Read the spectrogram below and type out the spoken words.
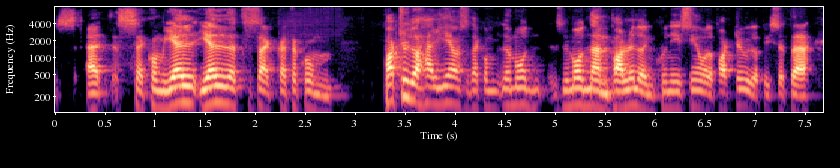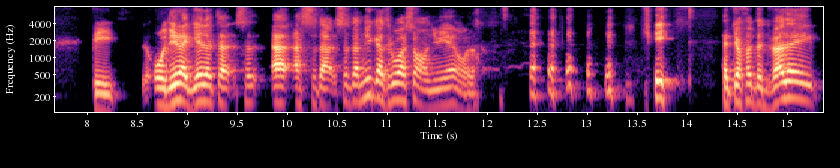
c'est- comme, elle, elle, c'était comme, partout le Halien, c'était comme, le monde, le monde n'en parlait, là, une connexion là, partout, là, puis c'était, Puis, on dirait que c'est devenu qu'à trois s'ennuyant. Puis, tu as fait de valet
